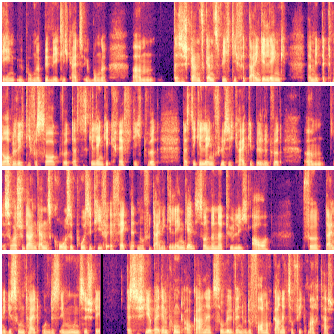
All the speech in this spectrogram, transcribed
Dehnübungen, Beweglichkeitsübungen. Ähm, das ist ganz, ganz wichtig für dein Gelenk, damit der Knorpel richtig versorgt wird, dass das Gelenk gekräftigt wird, dass die Gelenkflüssigkeit gebildet wird. Ähm, so hast du da einen ganz großen positiven Effekt, nicht nur für deine Gelenke, sondern natürlich auch für deine Gesundheit und das Immunsystem. Das ist hier bei dem Punkt auch gar nicht so wild, wenn du davor noch gar nicht so viel gemacht hast.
